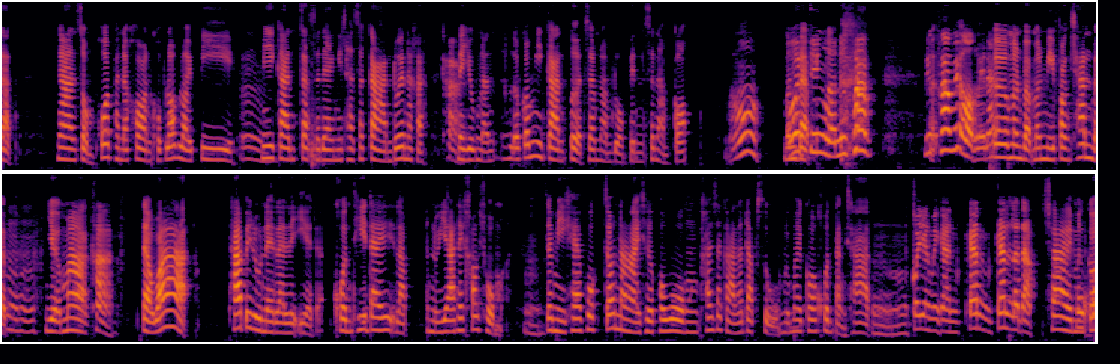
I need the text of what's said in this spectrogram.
จัดงานสมโพธิพระนครครบรอบร้อยปี มีการจัดแสดงนิทรรศการด้วยนะคะในยุคนั้นแล้วก็มีการเปิดสนามหลวงเป็นสนามกอล์ฟอ๋อมันแบบจริงเหรอนึกภาพนึกภาพไม่ออกเลยนะ เออ มันแบบมันมีฟังก์ชันแบบเยอะมากค่ะ แต่ว่า ถ้าไปดูในรายละเอียดอะคนที่ได้รับอนุญาตให้เข้าชมอะจะมีแค่พวกเจ้านายเชื้อพระวงศ์ข้าราชการระดับสูง หรือไม่ก็คนต่างชาติก็ยังเป็นการกั้นกั้นระดับ ใช่ มันก็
